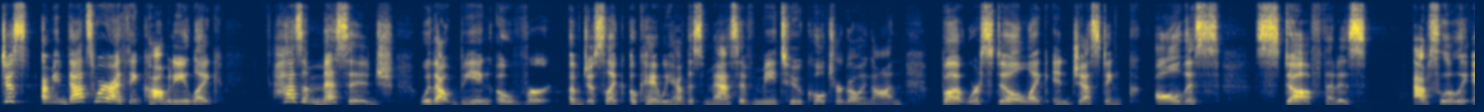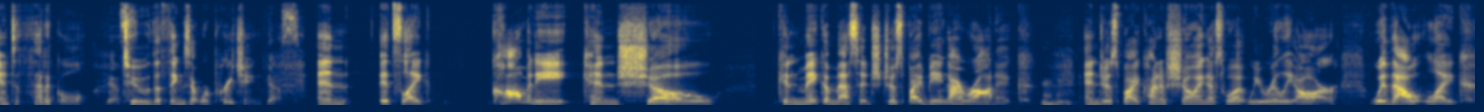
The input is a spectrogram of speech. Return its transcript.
just I mean that's where I think comedy like has a message without being overt of just like okay we have this massive me too culture going on but we're still like ingesting all this stuff that is absolutely antithetical Yes. to the things that we're preaching Yes. and it's like comedy can show can make a message just by being ironic mm-hmm. and just by kind of showing us what we really are without like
